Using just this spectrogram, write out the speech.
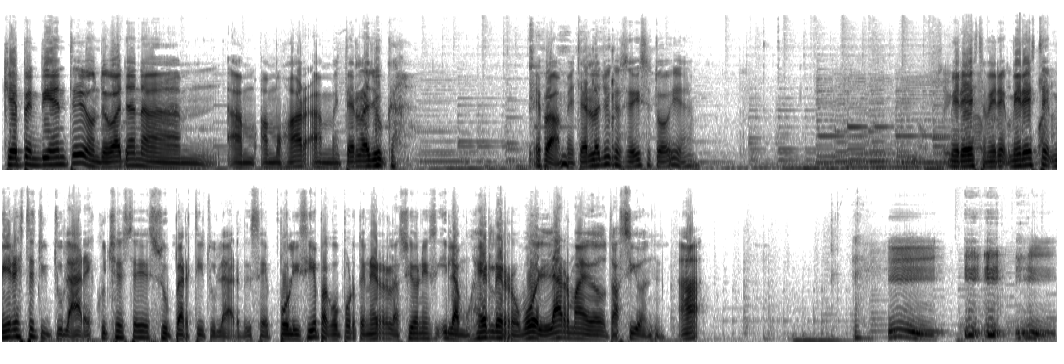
que pendiente donde vayan a, a, mojar, a meter la yuca. Epa, meter la yuca se dice todavía. ¿no? Mire este, mire, mire este, mire este titular, escuche este super titular. Dice, policía pagó por tener relaciones y la mujer le robó el arma de dotación. Ah, Mm.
